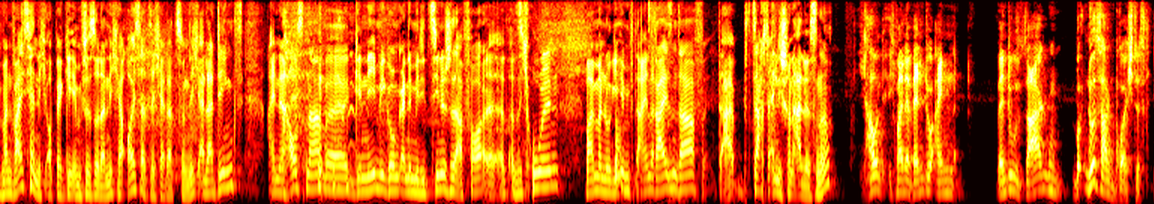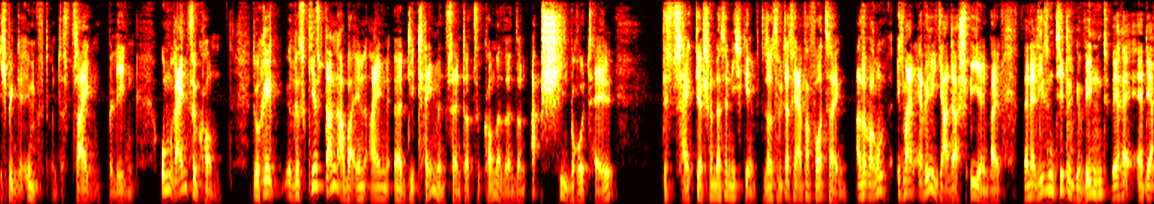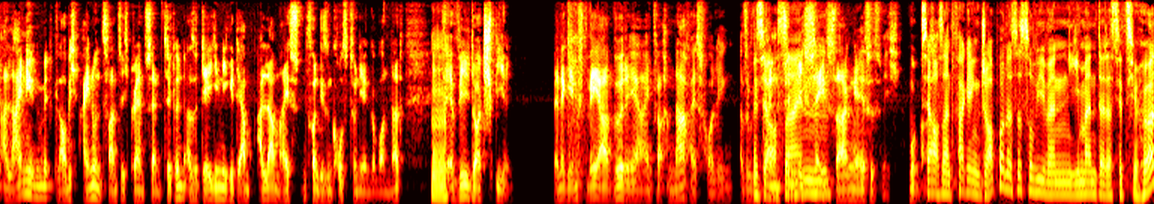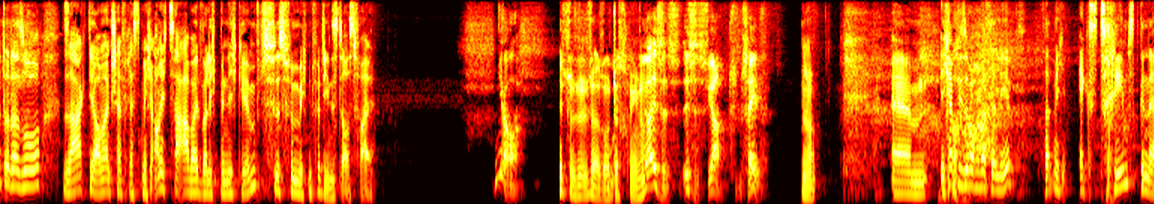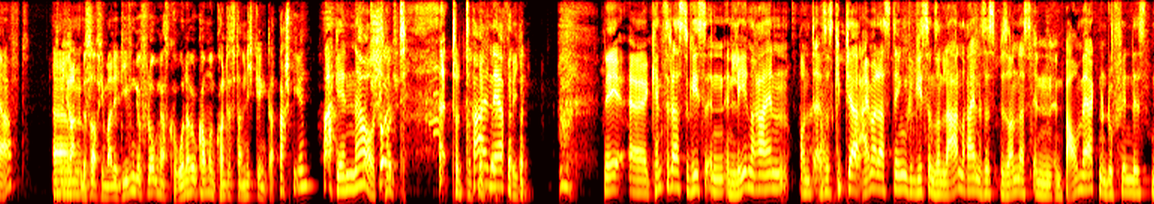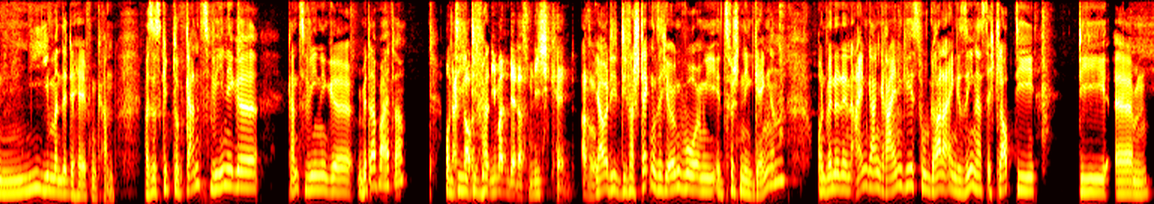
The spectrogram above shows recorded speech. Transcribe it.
man weiß ja nicht, ob er geimpft ist oder nicht. Er äußert sich ja dazu nicht. Allerdings eine Ausnahmegenehmigung, eine medizinische Erfor äh, sich holen, weil man nur geimpft einreisen darf, da sagt eigentlich schon alles, ne? Ja, und ich meine, wenn du einen, wenn du sagen, nur sagen bräuchtest, ich bin geimpft und das zeigen, belegen, um reinzukommen, du riskierst dann aber in ein äh, Detainment Center zu kommen, also in so ein Abschiebehotel, das zeigt ja schon, dass er nicht geimpft. Sonst wird das ja einfach vorzeigen. Also warum? Ich meine, er will ja da spielen, weil wenn er diesen Titel gewinnt, wäre er der alleinige mit, glaube ich, 21 Grand Slam Titeln, also derjenige, der am allermeisten von diesen Großturnieren gewonnen hat. Mhm. Er will dort spielen. Wenn er geimpft wäre, würde er einfach einen Nachweis vorlegen. Also wir ist können ja ziemlich sein, safe sagen, er ist es nicht. Ist ja auch sein fucking Job und es ist so wie wenn jemand, der das jetzt hier hört oder so, sagt, ja, mein Chef lässt mich auch nicht zur Arbeit, weil ich bin nicht geimpft, das ist für mich ein Verdienstausfall. Ja, ist, ist ja so, deswegen. Ne? Ja, ist es, ist es, ja, safe. Ja. Ähm, ich habe diese Woche was erlebt. Das hat mich extremst genervt. Ähm, raten, bist auf die Malediven geflogen, hast Corona bekommen und konntest dann nicht gegen Gladbach spielen? Ha, genau, tot, total nervig. Nee, äh, kennst du das? Du gehst in, in Läden rein und also es gibt ja einmal das Ding, du gehst in so einen Laden rein, das ist besonders in, in Baumärkten und du findest nie jemanden, der dir helfen kann. Also es gibt so ganz wenige, ganz wenige Mitarbeiter und ja, die, ich glaube, die es gibt niemanden, der das nicht kennt. Also ja, aber die, die verstecken sich irgendwo irgendwie zwischen den Gängen. Und wenn du in den Eingang reingehst, wo du gerade einen gesehen hast, ich glaube, die, die, ähm,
